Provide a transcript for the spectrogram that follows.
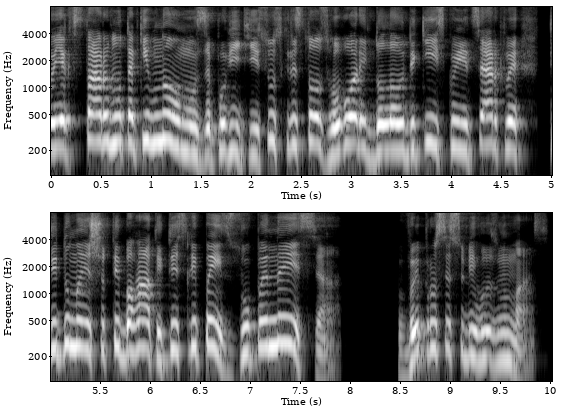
то як в старому, так і в новому заповіті Ісус Христос говорить до Лаодикійської церкви: ти думаєш, що ти багатий, ти сліпий, зупинися, випроси собі глизну мазь,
